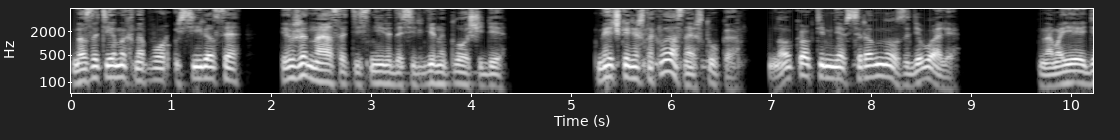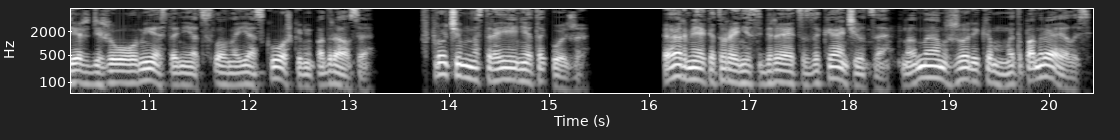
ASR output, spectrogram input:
Но затем их напор усилился, и уже нас оттеснили до середины площади. Меч, конечно, классная штука, но когти меня все равно задевали. На моей одежде живого места нет, словно я с кошками подрался. Впрочем, настроение такое же. Армия, которая не собирается заканчиваться, но нам с Жориком это понравилось.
